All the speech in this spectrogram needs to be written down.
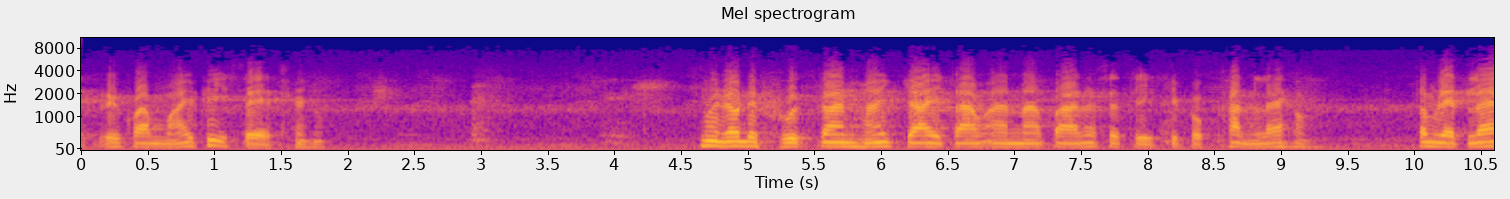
ษ หรือความหมายพิเศษ เมื่อเราได้ฝึกการหายใจตามอานาปานสติสิบหกขั้นแล้วสำเร็จแล้ว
